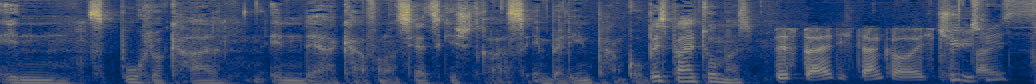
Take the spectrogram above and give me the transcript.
ins Buchlokal in der K von Ossietzky Straße in Berlin-Pankow. Bis bald, Thomas. Bis bald, ich danke euch. Tschüss.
